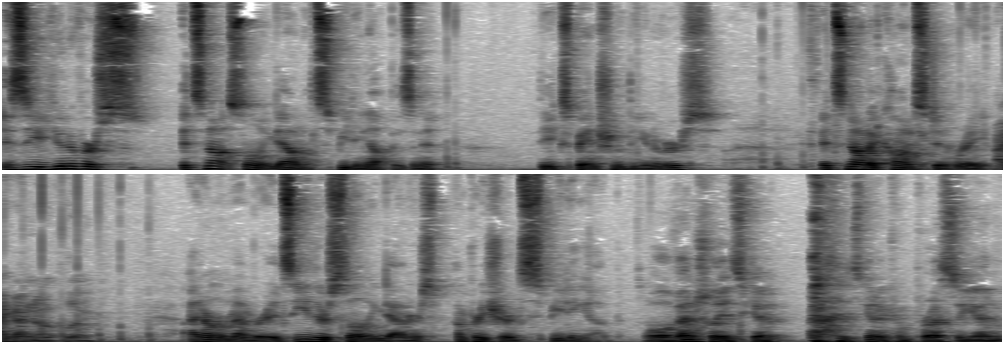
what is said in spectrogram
Is the universe. It's not slowing down, it's speeding up, isn't it? The expansion of the universe? It's not a constant rate. I got no clue. I don't remember. It's either slowing down or. I'm pretty sure it's speeding up. Well, eventually it's gonna it's gonna compress again.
